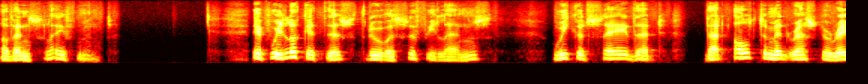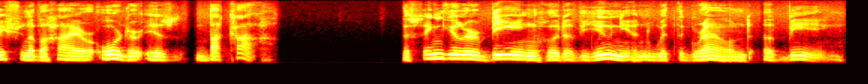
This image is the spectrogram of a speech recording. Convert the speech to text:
of enslavement. If we look at this through a Sufi lens, we could say that that ultimate restoration of a higher order is baka, the singular beinghood of union with the ground of being.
